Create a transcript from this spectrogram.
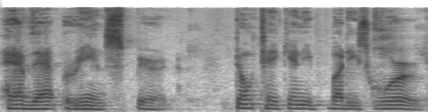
Have that Berean spirit. Don't take anybody's word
